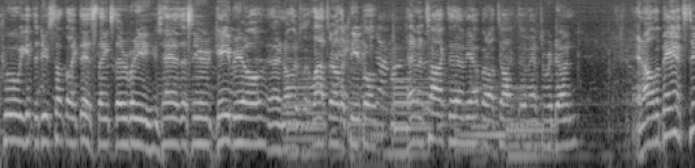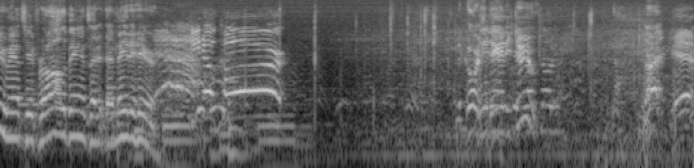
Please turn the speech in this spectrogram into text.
cool we get to do something like this. Thanks to everybody who has us here, Gabriel, and I know there's lots of other people. Haven't talked to them yet, but I'll talk to them after we're done. And all the bands too, man. So for all the bands that, that made it here. Dino Core! And of course, Danny Dew. Alright. Yeah.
